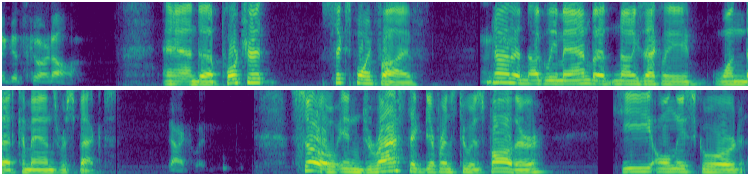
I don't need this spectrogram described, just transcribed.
a good score at all. And uh, Portrait, 6.5. Mhm. Not an ugly man, but not exactly one that commands respect. Exactly. So, in drastic difference to his father, he only scored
